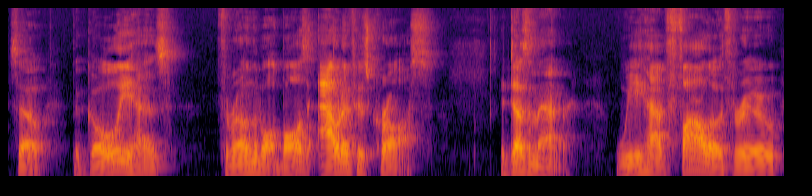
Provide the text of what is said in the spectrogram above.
So the goalie has thrown the ball. Ball's out of his cross. It doesn't matter. We have follow through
